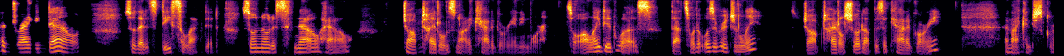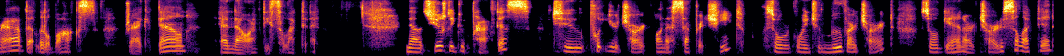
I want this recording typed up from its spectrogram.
and dragging down so that it's deselected. So notice now how job title is not a category anymore. So all I did was, that's what it was originally. Job title showed up as a category. And I can just grab that little box, drag it down, and now I've deselected it. Now it's usually good practice to put your chart on a separate sheet. So we're going to move our chart. So again, our chart is selected.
